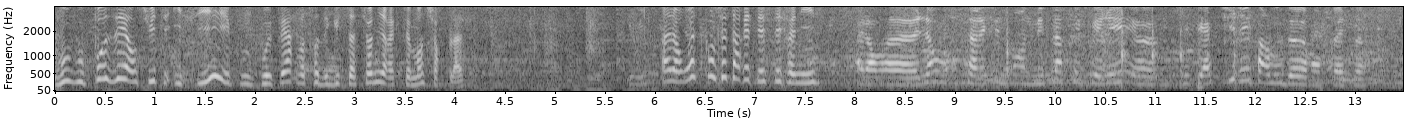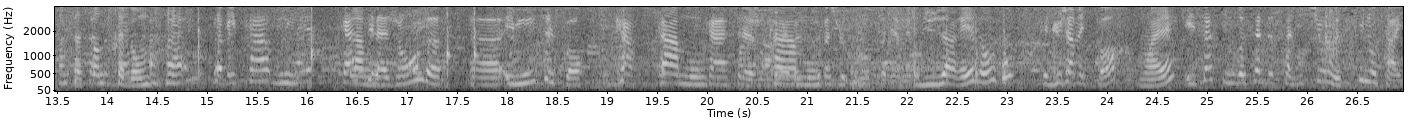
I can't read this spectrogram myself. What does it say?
Vous vous posez ensuite ici et vous pouvez faire votre dégustation directement sur place. Alors où est-ce qu'on s'est arrêté Stéphanie? Alors euh, là, on s'est arrêté devant un de mes plats préférés. Euh, J'étais attirée par l'odeur en fait. Donc, Ça sent très bon. ça s'appelle Kamou. Ka, c'est la jambe euh, et mou, c'est le porc. Ka. Kamou. Ka, c'est la jambe. Ouais, Kamou. je sais pas si je le prononce très bien. mais C'est du jarret donc C'est du jarret de porc. Ouais. Et ça, c'est une recette de tradition sino-thaï.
